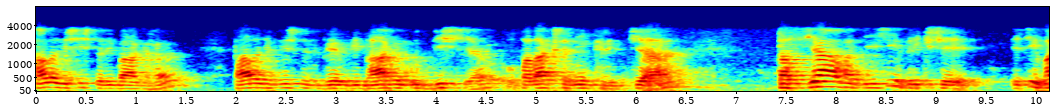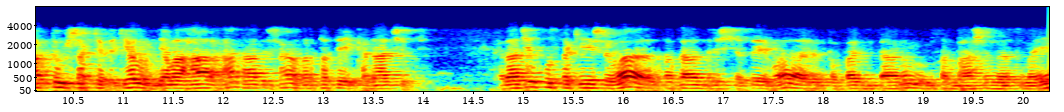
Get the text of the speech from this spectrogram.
फलविशिष्टविभागः फलविशिष्टविभागम् उद्दिश्य, उपलक्षणीकृत्य तस्यावधिः वृक्षे इति वक्तुं शक्यते। केवलं व्यवहारः तादृशः वर्तते कदाचित्। कदाचित् पुस्तकेषु वा तथा दृश्यते वा पठितानं सम्भाषणसमये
